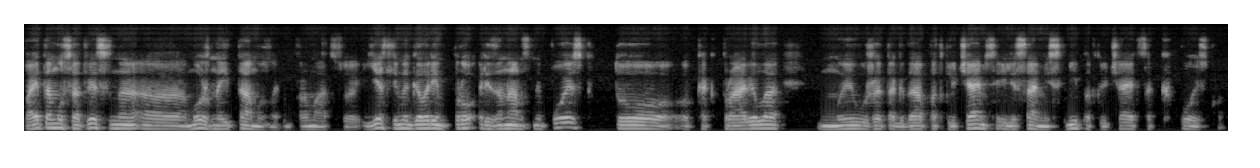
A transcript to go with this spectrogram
Поэтому, соответственно, э, можно и там узнать информацию. Если мы говорим про резонансный поиск, то, как правило, мы уже тогда подключаемся или сами СМИ подключаются к поиску.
